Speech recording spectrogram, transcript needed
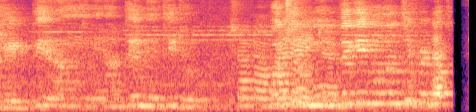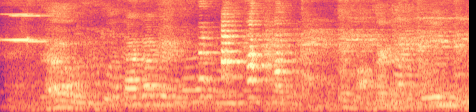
গেট দিয়ে নেহাতে নেতি ঢুক বলছে মুখ দেখেই মনে হচ্ছে পেটে হ্যাঁ উল্টো। মাথা খারাপ হয়ে গেল?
